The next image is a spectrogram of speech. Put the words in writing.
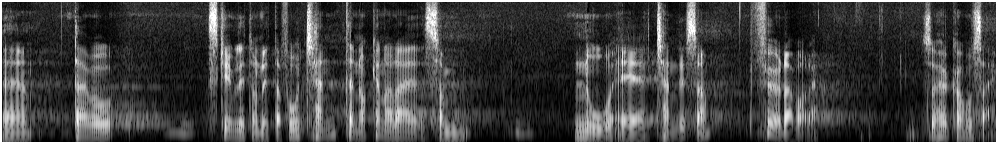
Eh, skriver litt om dette, for Hun kjente noen av de som nå er kjendiser, før de var det. Så hør hva hun sier.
